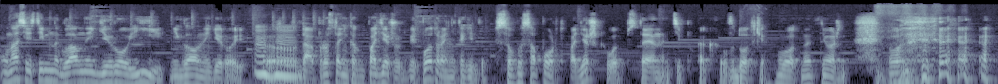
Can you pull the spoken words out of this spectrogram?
у нас есть именно главные герои, не главный герой. Mm-hmm. Э, да, просто они как бы поддерживают Гарри Поттера, они такие типа, саппорт, поддержка, вот постоянно, типа как в дотке. Вот, но это не важно.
